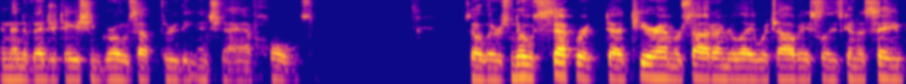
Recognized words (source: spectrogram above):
and then the vegetation grows up through the inch and a half holes. So there's no separate uh, TRM or sod underlay, which obviously is going to save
